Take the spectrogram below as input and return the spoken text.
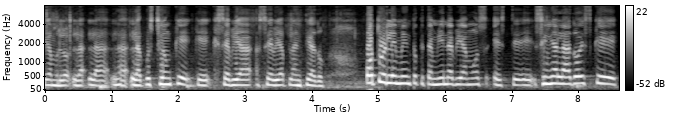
digamos, la, la, la, cuestión que, que, se, había, se había planteado. Otro elemento que también habíamos este, señalado es que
